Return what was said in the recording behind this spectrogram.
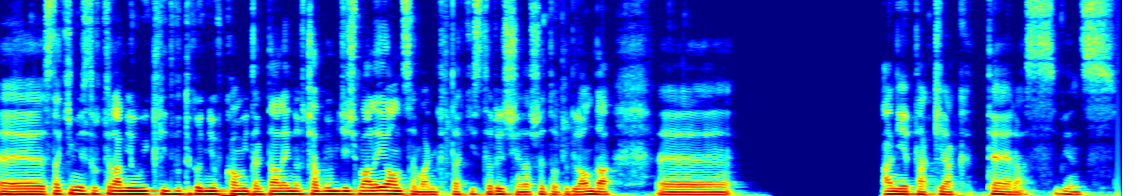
E, Z takimi strukturami weekly, dwutygodniówką i tak dalej, no chciałbym widzieć malejące money, to tak historycznie zawsze to wygląda, e, a nie tak jak teraz, więc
